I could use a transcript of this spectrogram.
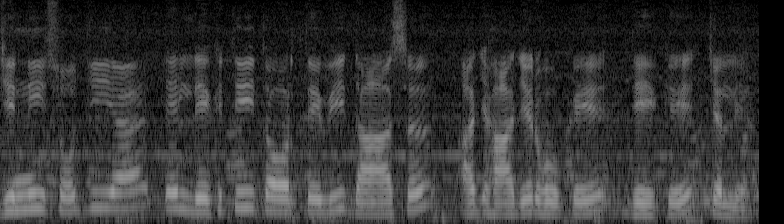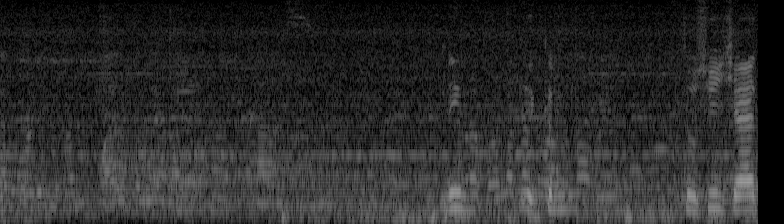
ਜਿੰਨੀ ਸੋਝੀ ਹੈ ਤੇ ਲਿਖਤੀ ਤੌਰ ਤੇ ਵੀ ਦਾਸ ਅੱਜ ਹਾਜ਼ਰ ਹੋ ਕੇ ਦੇ ਕੇ ਚੱਲਿਆ। ਨਹੀਂ, ਇੱਕ ਤੁਸੀਂ ਸ਼ਾਇਦ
